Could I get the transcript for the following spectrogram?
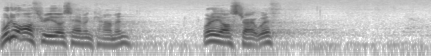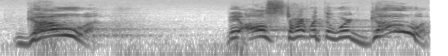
What do all three of those have in common? What do they all start with? Go! They all start with the word go.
